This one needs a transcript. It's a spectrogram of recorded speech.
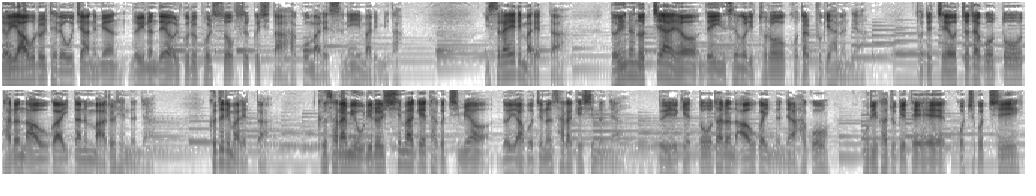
너희 아우를 데려오지 않으면 너희는 내 얼굴을 볼 수 없을 것이다 하고 말했으니 말입니다. 이스라엘이 말했다. 너희는 어찌하여 내 인생을 이토록 고달프게 하느냐? 도대체 어쩌자고 또 다른 아우가 있다는 말을 했느냐? 그들이 말했다. 그 사람이 우리를 심하게 다그치며 너희 아버지는 살아 계시느냐? 너희에게 또 다른 아우가 있느냐 하고 우리 가족에 대해 꼬치꼬치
